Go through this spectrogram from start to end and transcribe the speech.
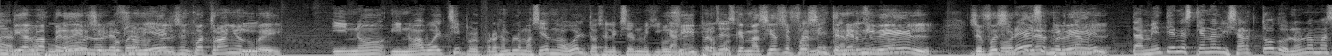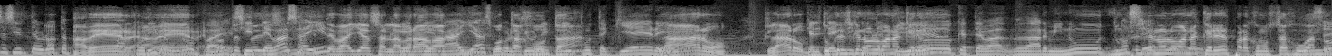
¿Qué mundial va a perder si el próximo mundial es en cuatro años, güey? Y no y no ha vuelto sí por, por ejemplo Macías no ha vuelto a selección mexicana. pues sí pero porque Macías se fue sin tener nivel se fue sin tener nivel. también, tienes que analizar todo no nada más es irte a Europa a, ver a, ver Europa, ¿eh? si te vas a ir te vayas a la brava te vayas porque un equipo te quiere. Claro claro. Tú crees que no lo van a querer que te va a dar minutos no crees que no lo van a querer para cómo está jugando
